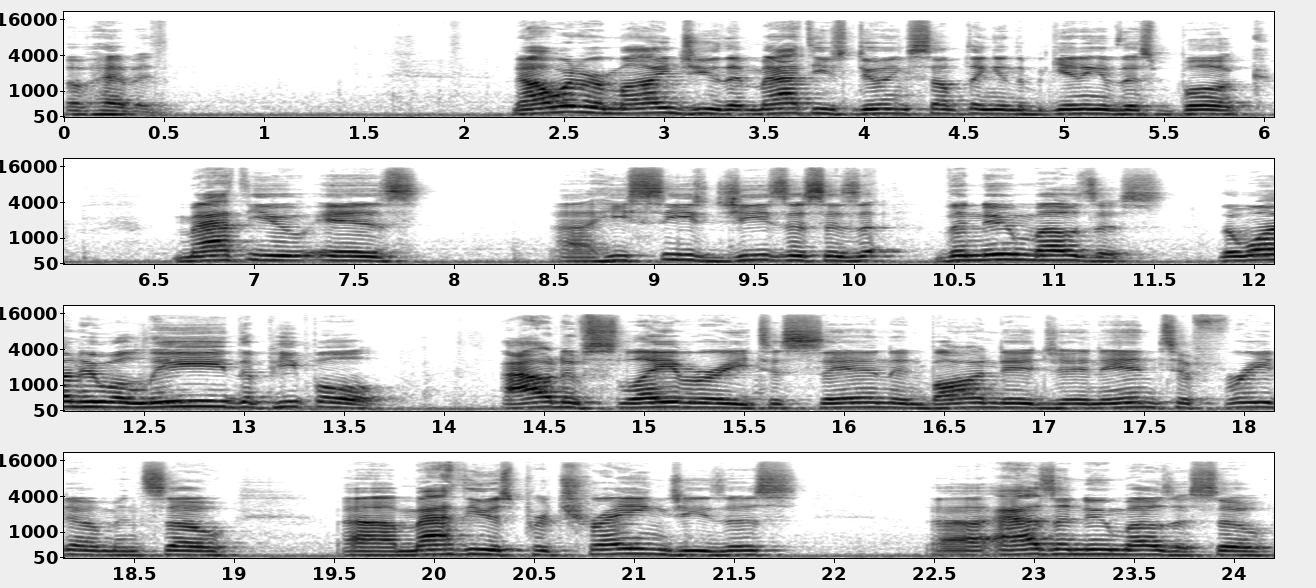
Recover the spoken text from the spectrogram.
of heaven. Now, I want to remind you that Matthew's doing something in the beginning of this book. Matthew is, uh, he sees Jesus as the new Moses, the one who will lead the people out of slavery to sin and bondage and into freedom. And so, uh, Matthew is portraying Jesus uh, as a new Moses. So,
